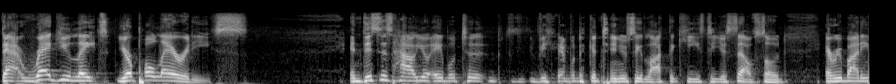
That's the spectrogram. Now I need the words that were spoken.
that regulates your polarities. And this is how you're able to be able to continuously lock the keys to yourself. So everybody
